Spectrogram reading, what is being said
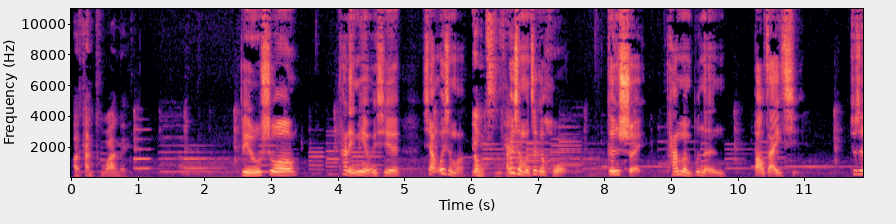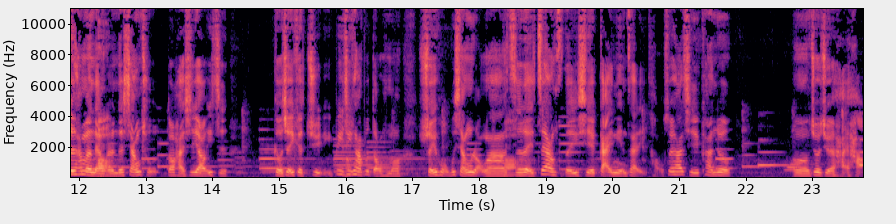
啊，看图案呢？比如说，它里面有一些像为什么用词太，为什么这个火跟水他们不能抱在一起？就是他们两个人的相处都还是要一直隔着一个距离，毕竟他不懂什么水火不相容啊之类这样子的一些概念在里头，所以他其实看就，嗯，就觉得还好。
